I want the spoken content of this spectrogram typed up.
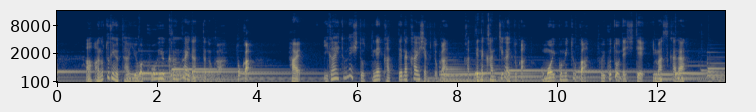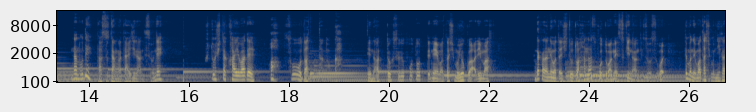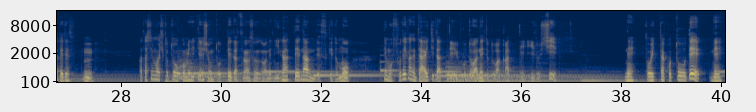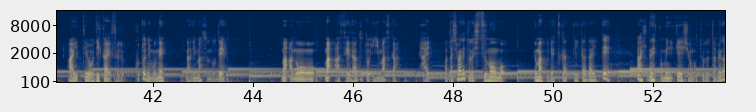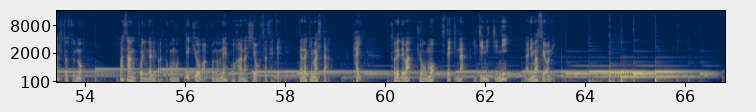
あ、あの時の対応はこういう考えだったのかとか、はい。意外とね、人ってね、勝手な解釈とか、勝手な勘違いとか、思い込みとか、そういうことをね、していますから、なので雑談が大事なんですよね。ふとした会話で、あ、そうだったのかって納得することってね、私もよくあります。だからね、私人と話すことはね、好きなんですよ、すごい。でもね、私も苦手です。うん。私も人とコミュニケーションをとって雑談するのはね、苦手なんですけども、でもそれがね、大事だっていうことはね、ちょっと分かっているし、ね、そういったことでね、相手を理解することにもね、なりますので、まあ、あの、まあ、焦らずと言いますか。はい。私はね、ちょっと質問をうまくね、使っていただいて、まあね、コミュニケーションを取るための一つの、まあ、参考になればと思って、今日はこのね、お話をさせていただきました。はい。それでは今日も素敵な一日になりますように。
